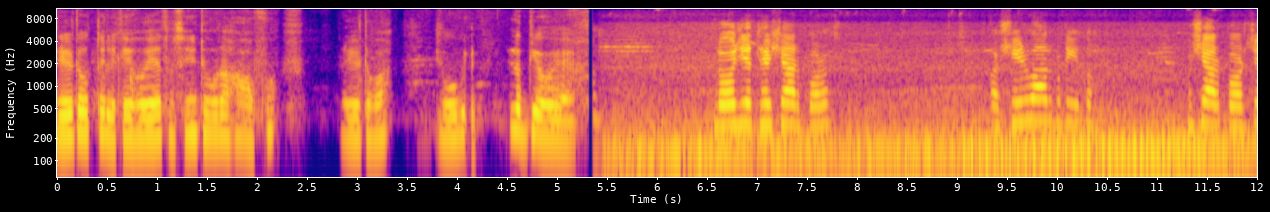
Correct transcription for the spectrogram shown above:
ਰੇਟ ਉੱਤੇ ਲਿਖੇ ਹੋਏ ਆ ਤੁਸੀਂ ਤੇ ਹਾਫ ਰੇਟ ਵਾ, ਜੋ ਵੀ ਲੱਗੇ ਹੋਏ ਆ ਲੋ ਜੀ ਇੱਥੇ ਹੁਸ਼ਿਆਰਪੁਰ। ਆਸ਼ੀਰਵਾਦ ਬੁਟੀਕ। ਹੁਸ਼ਿਆਰਪੁਰ 'ਚ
